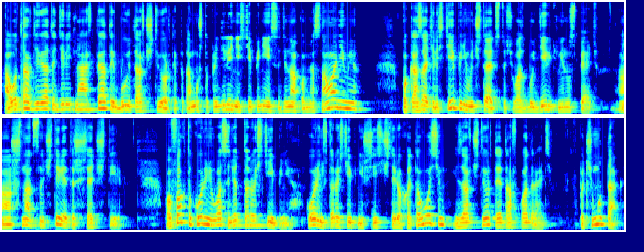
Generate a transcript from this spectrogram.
А вот а в 9 делить на а в 5 будет а в 4, потому что при делении степеней с одинаковыми основаниями показатель степени вычитается, то есть у вас будет 9 минус 5. 16 на 4 это 64. По факту корень у вас идет второй степени. Корень второй степени 64 это 8, и а в 4 это а в квадрате. Почему так?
